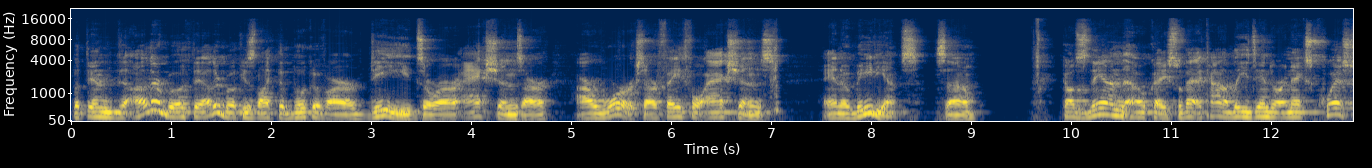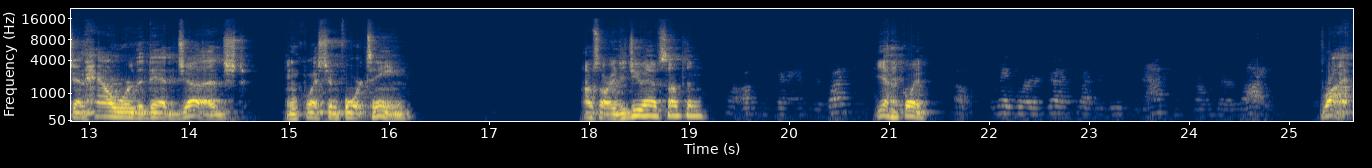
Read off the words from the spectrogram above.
but then the other book, the other book is like the book of our deeds or our actions, our, our works, our faithful actions and obedience. So, because then, okay, so that kind of leads into our next question. How were the dead judged in question 14? I'm sorry. Did you have something? Well, I was just going to answer your question. Yeah, go ahead. Oh, they were judged by their deeds and actions from their life. Right.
